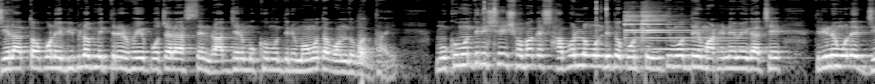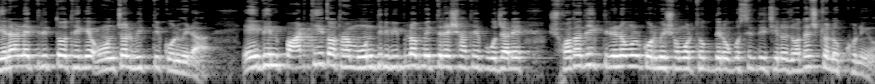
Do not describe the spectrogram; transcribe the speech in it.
জেলা তপনে বিপ্লব মিত্রের হয়ে প্রচারে আসছেন রাজ্যের মুখ্যমন্ত্রী মমতা বন্দ্যোপাধ্যায়। মুখ্যমন্ত্রীর সেই সভাকে সাফল্যমণ্ডিত করতে ইতিমধ্যে মাঠে নেমে গেছে তৃণমূলের জেলা নেতৃত্ব থেকে অঞ্চলভিত্তিক কর্মীরা। এই দিন প্রার্থী তথা মন্ত্রী বিপ্লব মিত্রের সাথে প্রচারে শতাধিক তৃণমূল কর্মী সমর্থকদের উপস্থিতি ছিল যথেষ্ট লক্ষণীয়।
